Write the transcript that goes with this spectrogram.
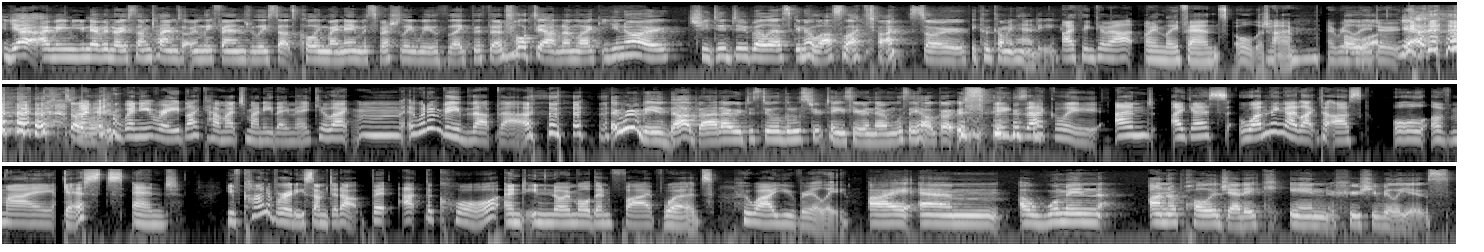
Yeah, I mean, you never know. Sometimes OnlyFans really starts calling my name, especially with like the third lockdown. And I'm like, you know, she did do burlesque in her last lifetime, so it could come in handy. I think about OnlyFans all the time. I really do. Yeah. totally. when, when, you read like how much money they make, you're like, mm, it wouldn't be that bad. it wouldn't be that bad. I would just do a little striptease here and there and we'll see how it goes. exactly. And I guess one thing I like to ask all of my guests, and you've kind of already summed it up, but at the core and in no more than five words, who are you really? I am a woman unapologetic in who she really is.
